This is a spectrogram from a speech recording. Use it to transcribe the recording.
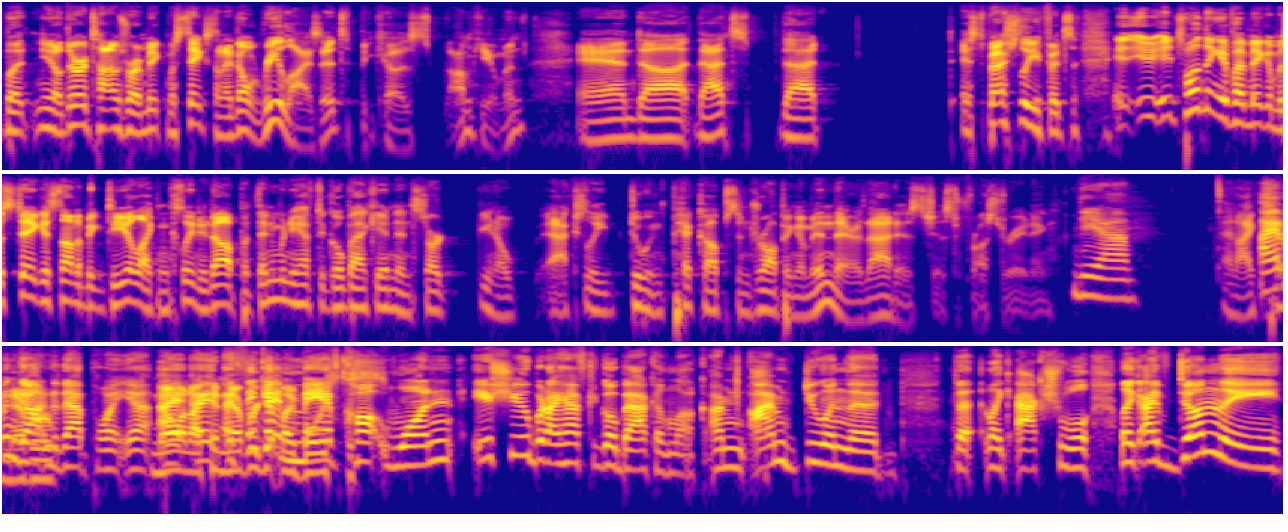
But you know, there are times where I make mistakes and I don't realize it because I'm human, and uh, that's that especially if it's it, it's one thing if I make a mistake, it's not a big deal. I can clean it up. But then when you have to go back in and start, you know, actually doing pickups and dropping them in there, that is just frustrating. yeah And I, I haven't never, gotten to that point yet. No, and I can never think get I my may have to caught one issue, but I have to go back and look. I'm I'm doing the the like actual like I've done the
